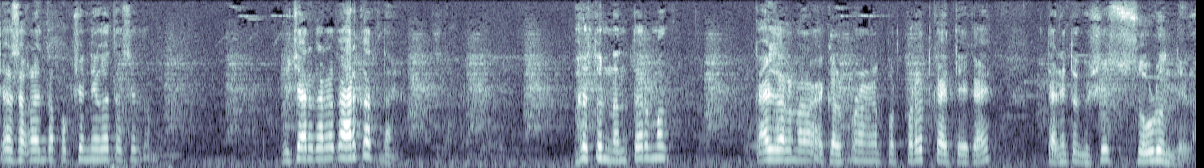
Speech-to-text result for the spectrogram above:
त्या सगळ्यांचा पक्ष निघत असेल तर विचार करायला काय हरकत नाही. परंतु नंतर मग काय झालं मला काय कल्पना नाही परत काय ते काय? त्याने तो विषय सोडून दिला.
